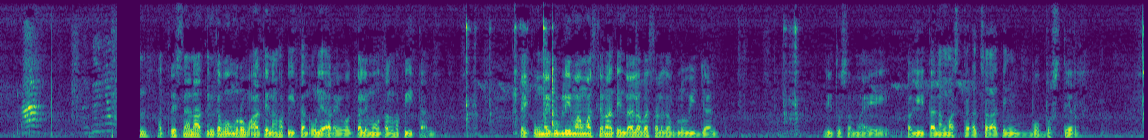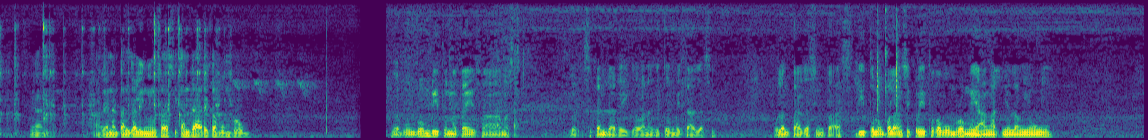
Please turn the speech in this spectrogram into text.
At least na natin kabumrom atin ang hapitan uli are. Huwag kalimutang hapitan. Kaya kung may problema ang master natin lalabas talagang fluid dyan. Dito sa may pagitan ng master at sa ating booster. Yan. Akin nang tanggalin yung sa secondary kabumbrom. Kabumbrom dito na tayo sa mas secondary. Gawa ng itong may tagas eh. Walang tagas yung taas. Dito lang pala ang sekreto kabumbrom. Iangat nyo lang yung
